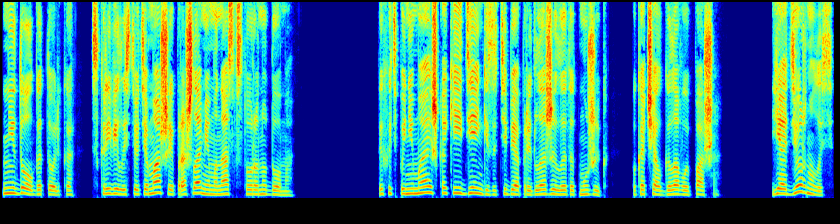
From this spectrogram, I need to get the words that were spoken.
«Недолго только», — скривилась тетя Маша и прошла мимо нас в сторону дома. «Ты хоть понимаешь, какие деньги за тебя предложил этот мужик?» — покачал головой Паша. Я дернулась,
